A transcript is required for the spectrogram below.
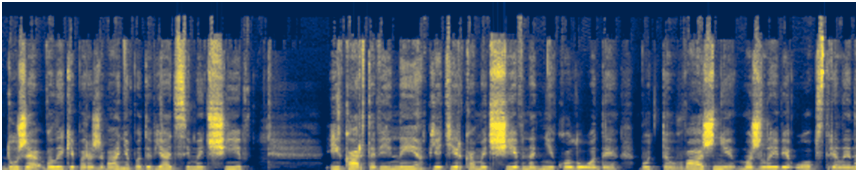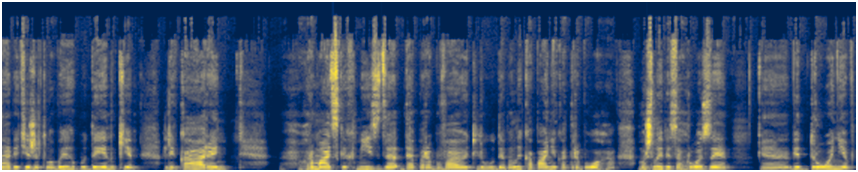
Дуже великі переживання по дев'ятці мечів. І карта війни, п'ятірка мечів на дні колоди. Будьте уважні, можливі обстріли навіть і житлових будинків, лікарень, громадських місць, де, перебувають люди, велика паніка, тривога, можливі загрози е, від дронів.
